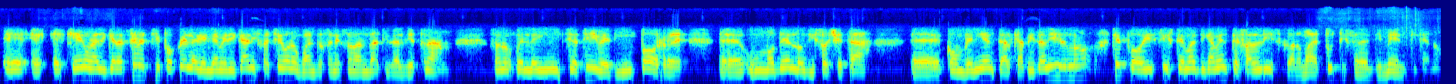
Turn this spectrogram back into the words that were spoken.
e, e, e, che è una dichiarazione tipo quella che gli americani facevano quando se ne sono andati dal Vietnam sono quelle iniziative di imporre eh, un modello di società eh, conveniente al capitalismo che poi sistematicamente falliscono, ma tutti se ne dimenticano.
